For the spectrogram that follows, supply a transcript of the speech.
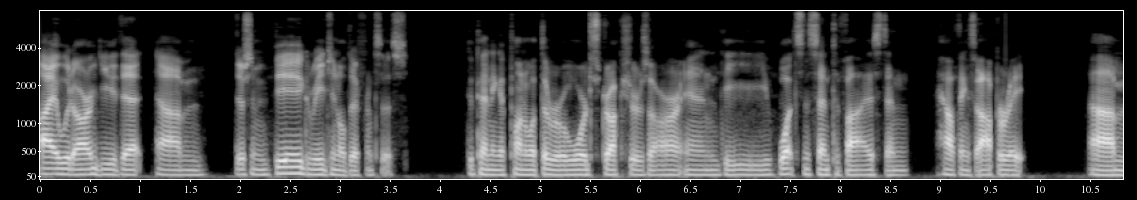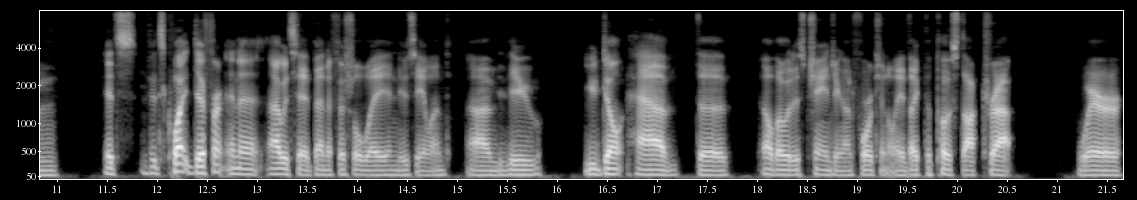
I would argue that um, there's some big regional differences depending upon what the reward structures are and the what's incentivized and how things operate. Um, it's it's quite different in a I would say a beneficial way in New Zealand. Um, you you don't have the although it is changing unfortunately like the postdoc trap where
